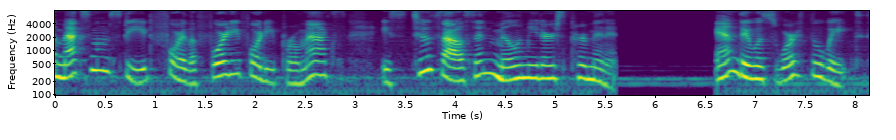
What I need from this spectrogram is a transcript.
The maximum speed for the 4040 Pro Max is 2000 millimeters per minute. And it was worth the wait.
